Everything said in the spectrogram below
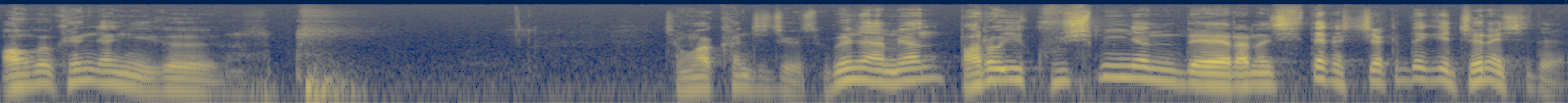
아, 그 굉장히 그 정확한 지적이었어요. 왜냐하면 바로 이 90년대라는 시대가 시작되기 전의 시대,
